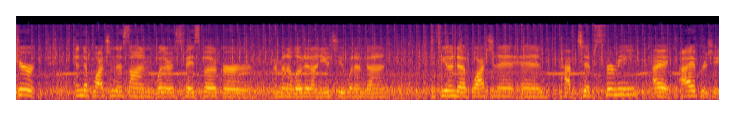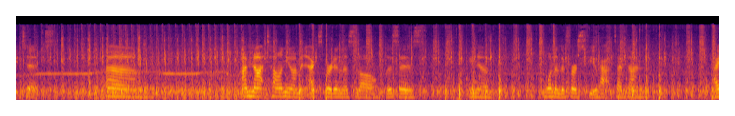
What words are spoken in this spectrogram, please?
If you're end up watching this on whether it's Facebook or I'm going to load it on YouTube when I'm done. If you end up watching it and have tips for me, I, I appreciate tips. Um, I'm not telling you I'm an expert in this at all. This is, you know, one of the first few hats I've done. I,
